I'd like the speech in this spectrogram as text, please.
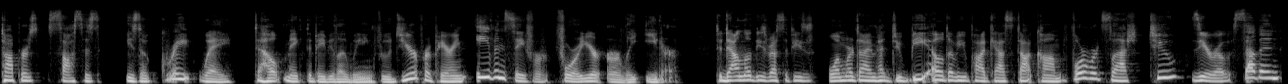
toppers, sauces is a great way to help make the baby led weaning foods you're preparing even safer for your early eater. To download these recipes, one more time, head to blwpodcast.com forward slash 207.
